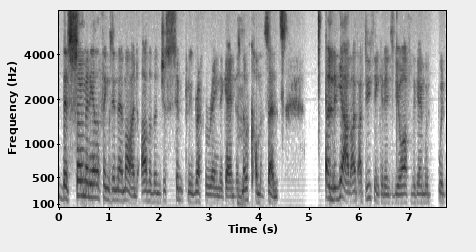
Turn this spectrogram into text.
There's so many other things in their mind other than just simply refereeing the game. There's no common sense. And yeah, I, I do think an interview after the game would, would,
